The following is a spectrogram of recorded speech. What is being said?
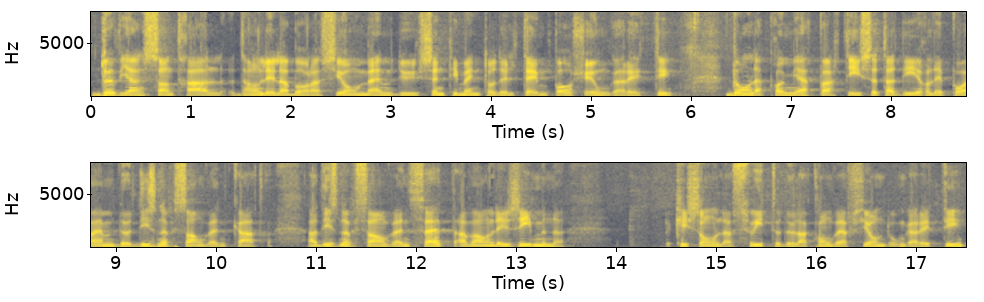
devient centrale dans l'élaboration même du Sentimento del Tempo chez Ungaretti, dont la première partie, c'est-à-dire les poèmes de 1924 à 1927, avant les hymnes qui sont la suite de la conversion d'Ungaretti,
